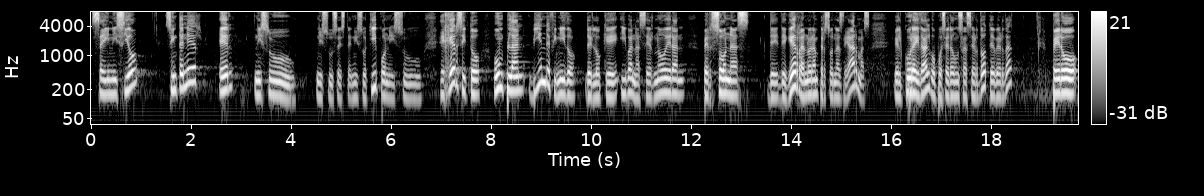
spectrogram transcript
se inició sin tener él ni su, ni, este, ni su equipo, ni su ejército un plan bien definido de lo que iban a hacer. No eran personas de, de guerra, no eran personas de armas el cura Hidalgo pues era un sacerdote, ¿verdad? Pero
